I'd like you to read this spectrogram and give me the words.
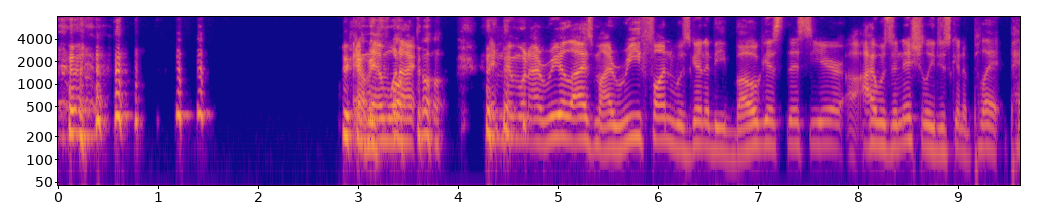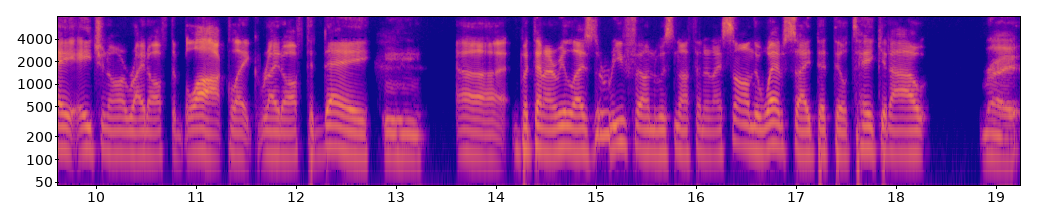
and then when I- And then when I realized my refund was going to be bogus this year, I was initially just going to play, pay H and R right off the block, like right off today. Mhm. Uh, but then I realized the refund was nothing, and I saw on the website that they'll take it out right,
